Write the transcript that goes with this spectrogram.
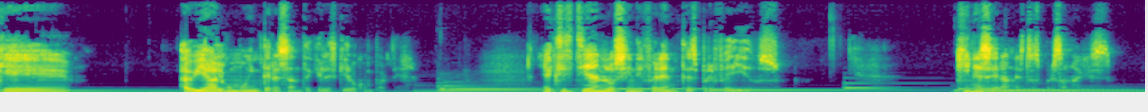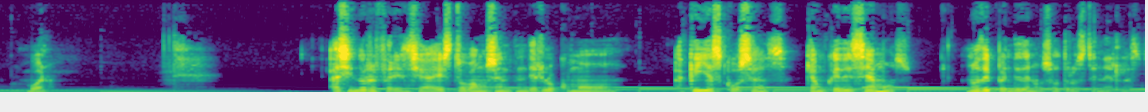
que había algo muy interesante que les quiero compartir. Existían los indiferentes preferidos. ¿Quiénes eran estos personajes? Bueno, haciendo referencia a esto vamos a entenderlo como aquellas cosas que aunque deseamos, no depende de nosotros tenerlas.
